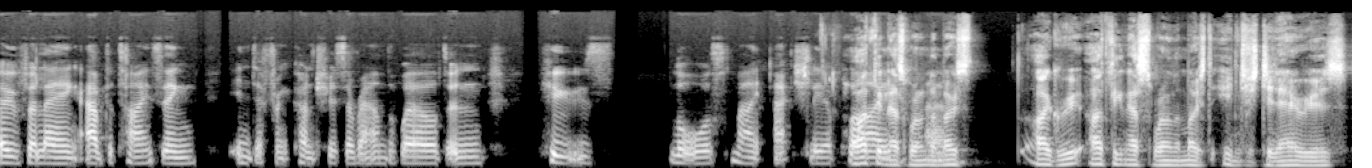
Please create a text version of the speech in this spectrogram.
overlaying advertising in different countries around the world and whose laws might actually apply. Well, I think that's one of the um, most. I agree. I think that's one of the most interesting areas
